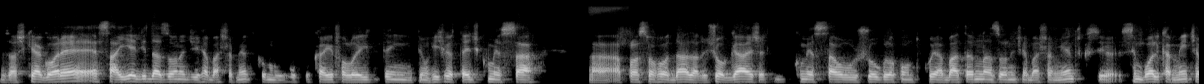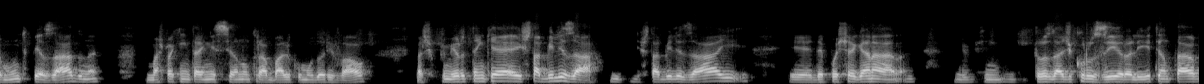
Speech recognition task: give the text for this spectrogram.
Mas acho que agora é, é sair ali da zona de rebaixamento, como o Caí falou aí, tem, tem um risco até de começar a, próxima rodada, jogar, começar o jogo lá contra o Cuiabá, estando na zona de rebaixamento, que se, simbolicamente é muito pesado, né? Mas para quem está iniciando um trabalho como o Dorival, acho que primeiro tem que é estabilizar, estabilizar e, e depois chegar na velocidade de cruzeiro ali e tentar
